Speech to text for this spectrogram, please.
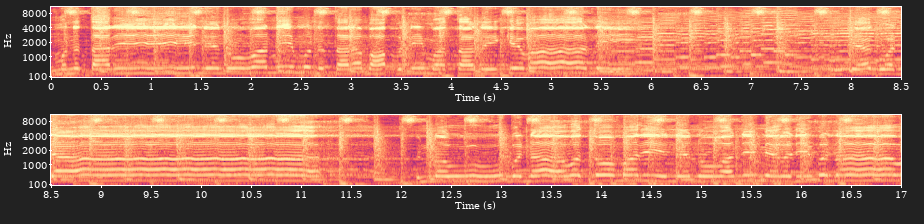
મન તારી ને નોવાની, મન તારા બાપની માતા નહીં કહેવાની. ગોડા નવું બનાવ તો મારી ને નોવાની મેલડી બનાવ.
